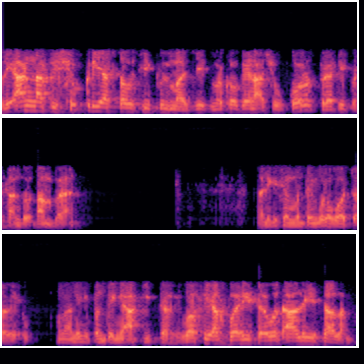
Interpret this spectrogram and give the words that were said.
Li anna bi syukri yastaujibul mazid. Mereka kena syukur berarti berhak untuk tambahan. Nah, ini yang penting kalau waca ya. Mengenai pentingnya akidah. Wa fi akhbari Dawud alaihi salam.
